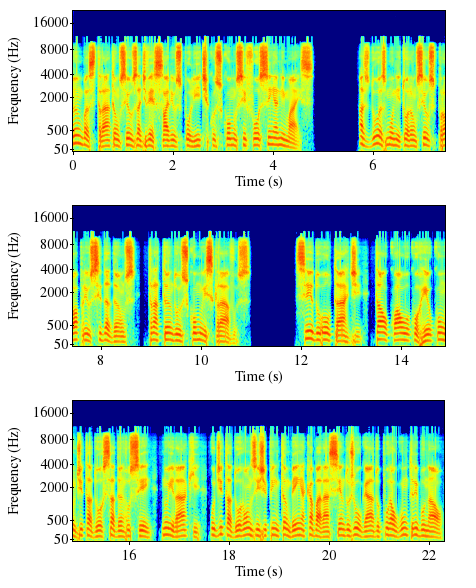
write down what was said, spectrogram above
Ambas tratam seus adversários políticos como se fossem animais. As duas monitoram seus próprios cidadãos, tratando-os como escravos. Cedo ou tarde, tal qual ocorreu com o ditador Saddam Hussein, no Iraque, o ditador Xi Jinping também acabará sendo julgado por algum tribunal,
